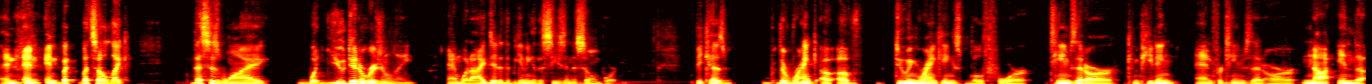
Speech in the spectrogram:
and and and but but so like this is why what you did originally and what I did at the beginning of the season is so important because the rank of, of doing rankings both for teams that are competing and for teams that are not in the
